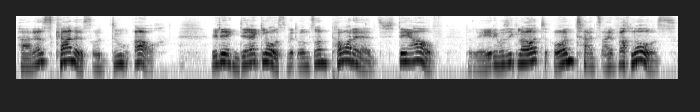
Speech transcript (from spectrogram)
Hannes Kannes und du auch. Wir legen direkt los mit unserem Power Dance. Steh auf, dreh die Musik laut und tanz einfach los.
